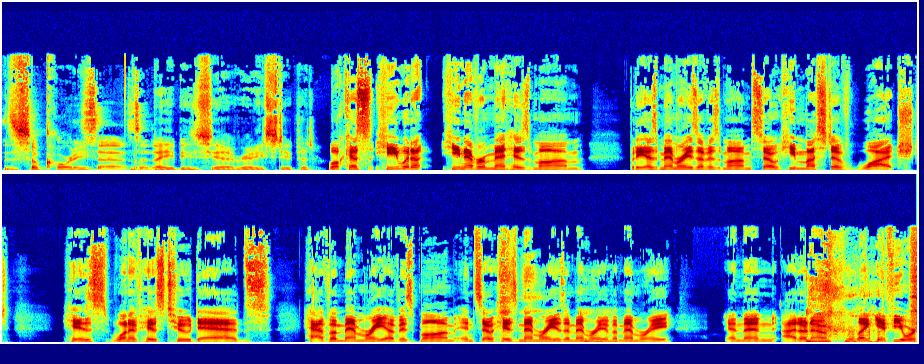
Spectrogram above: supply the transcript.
This is so corny. so, so Little the, babies, yeah, really stupid. Well, because he would he never met his mom, but he has memories of his mom, so he must have watched his one of his two dads have a memory of his mom, and so his memory is a memory of mm-hmm. a memory. And then I don't know, like if you were,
